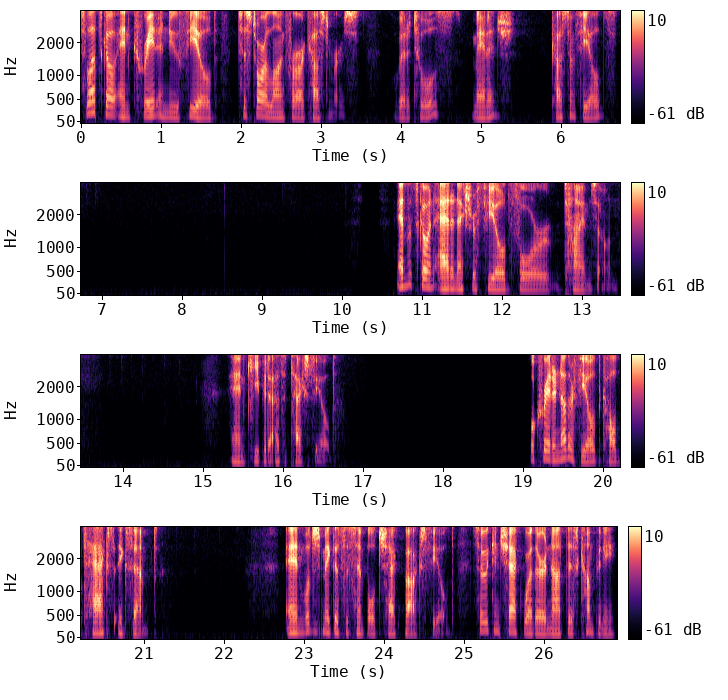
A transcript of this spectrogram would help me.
So let's go and create a new field to store along for our customers. We'll go to Tools, Manage, Custom Fields. And let's go and add an extra field for time zone and keep it as a text field we'll create another field called tax exempt. And we'll just make this a simple checkbox field so we can check whether or not this company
